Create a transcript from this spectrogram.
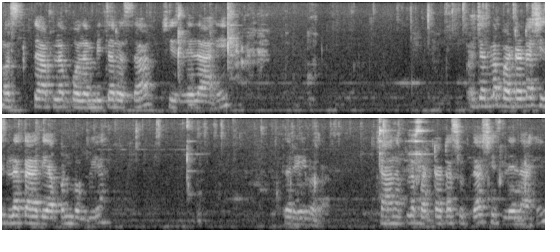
मस्त आपला कोलंबीचा रस्सा शिजलेला आहे. त्याच्यातला बटाटा शिजला काय आधी आपण बघूया. तर हे बघा. छान आपला बटाटासुद्धा शिजलेला आहे.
